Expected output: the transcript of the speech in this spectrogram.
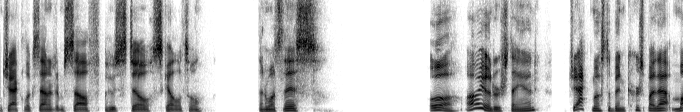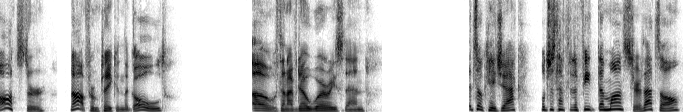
Jack looks down at himself, who's still skeletal. Then what's this? Oh, I understand. Jack must have been cursed by that monster, not from taking the gold. Oh, then I've no worries then. It's okay, Jack. We'll just have to defeat the monster, that's all.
